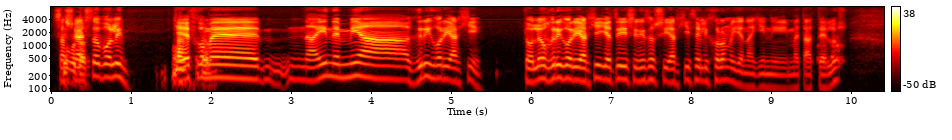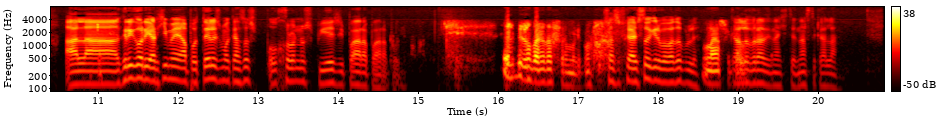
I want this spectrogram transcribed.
Σας ευχαριστώ πολύ. και εύχομαι να είναι μια γρήγορη αρχή. Το λέω γρήγορη αρχή γιατί συνήθως η αρχή θέλει χρόνο για να γίνει μετά τέλος. Αλλά γρήγορη αρχή με αποτέλεσμα καθώς ο χρόνος πιέζει πάρα πάρα πολύ. Ελπίζω να τα καταφέρουμε λοιπόν. Σας ευχαριστώ κύριε Παπαδόπουλε. Να Καλό βράδυ να έχετε. Να είστε καλά.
